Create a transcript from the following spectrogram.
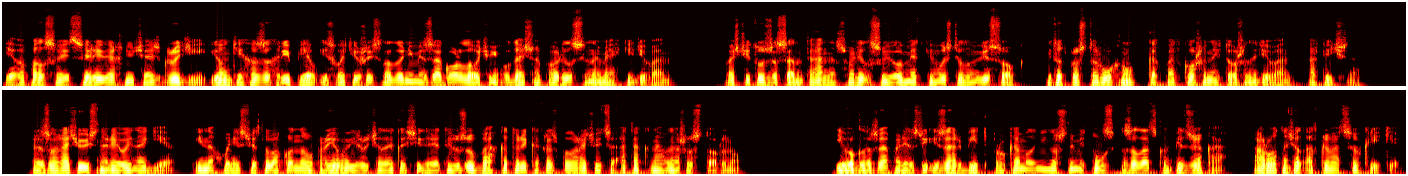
Я попал своей цели в верхнюю часть груди, и он, тихо захрипел и, схватившись ладонями за горло, очень удачно повалился на мягкий диван. Почти тут же Сантана свалил своего метким выстрелом в висок, и тот просто рухнул, как подкошенный тоже на диван. Отлично. Разворачиваюсь на левой ноге, и на фоне светлого оконного проема вижу человека с сигаретой в зубах, который как раз поворачивается от окна в нашу сторону. Его глаза полезли из орбит, рука молниеносно метнулась за лацкан пиджака, а рот начал открываться в крике.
